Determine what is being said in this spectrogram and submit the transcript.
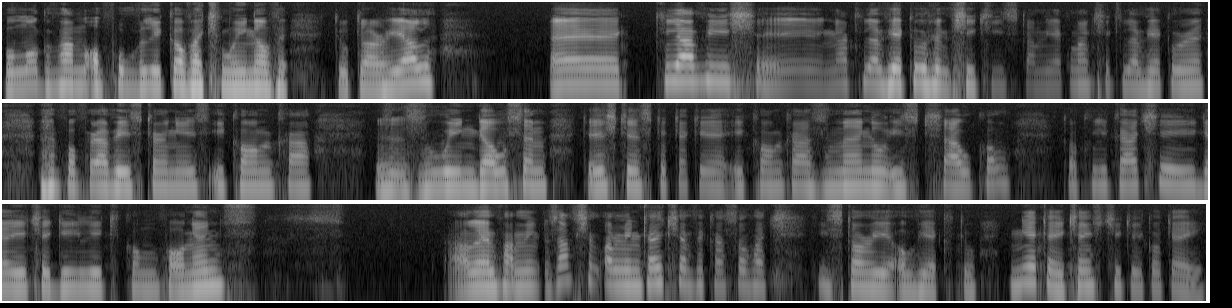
bo mogę wam opublikować mój nowy tutorial. E, klawisz e, na klawiaturze przyciskam. Jak macie klawiaturę po prawej stronie jest ikonka z, z Windowsem, to jeszcze jest to takie ikonka z menu i strzałką. To klikacie i dajecie delete components. Ale pamię zawsze pamiętajcie, aby kasować historię obiektu. Nie tej części, tylko tej.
